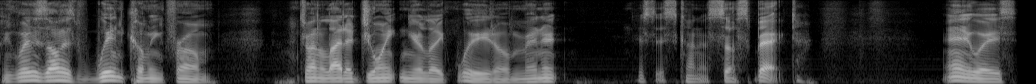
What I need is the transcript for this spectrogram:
like, where is all this wind coming from? trying to light a joint and you're like, wait a minute, this is kind of suspect. Anyways,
